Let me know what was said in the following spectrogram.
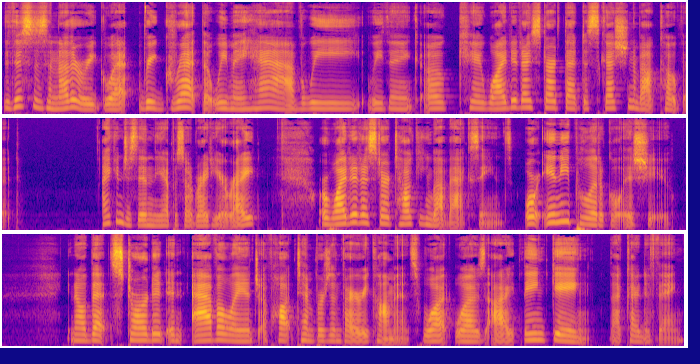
this is another regret regret that we may have. We we think okay why did i start that discussion about covid? I can just end the episode right here right? Or why did i start talking about vaccines or any political issue you know, that started an avalanche of hot tempers and fiery comments. What was I thinking? That kind of thing.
